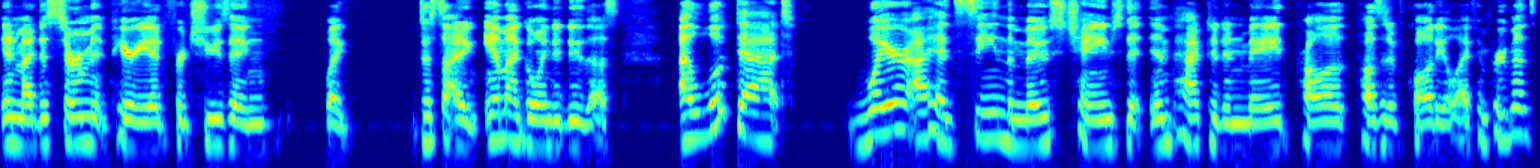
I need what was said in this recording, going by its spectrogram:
in my discernment period for choosing, like deciding, am I going to do this? I looked at where I had seen the most change that impacted and made pro- positive quality of life improvements.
